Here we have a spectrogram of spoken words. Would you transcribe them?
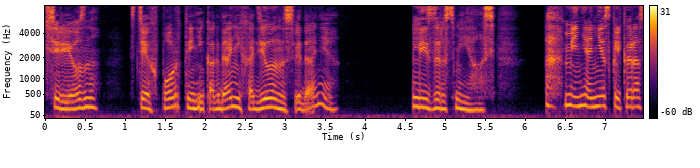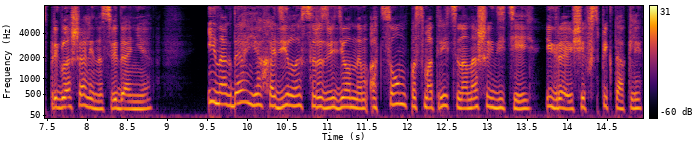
Серьезно? С тех пор ты никогда не ходила на свидания? Лиза рассмеялась. Меня несколько раз приглашали на свидания. Иногда я ходила с разведенным отцом посмотреть на наших детей, играющих в спектакле,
